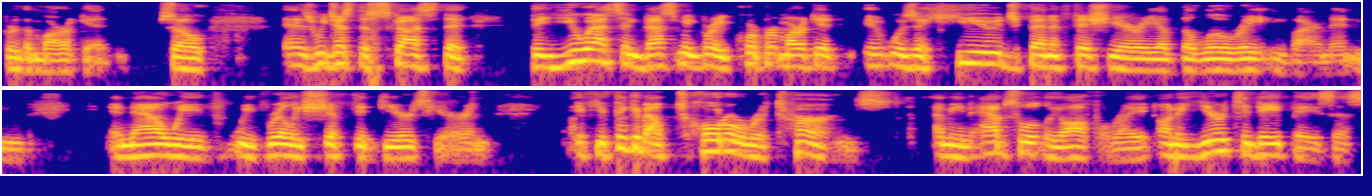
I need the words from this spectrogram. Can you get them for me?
for the market. So, as we just discussed, that the U.S. investment grade corporate market it was a huge beneficiary of the low rate environment, and and now we've we've really shifted gears here. And if you think about total returns, I mean, absolutely awful, right? On a year to date basis,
